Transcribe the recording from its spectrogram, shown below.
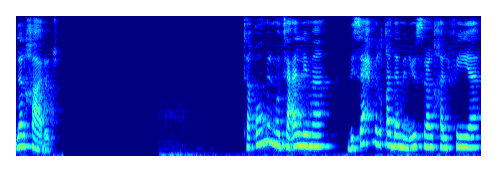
للخارج تقوم المتعلمة بسحب القدم اليسرى الخلفية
